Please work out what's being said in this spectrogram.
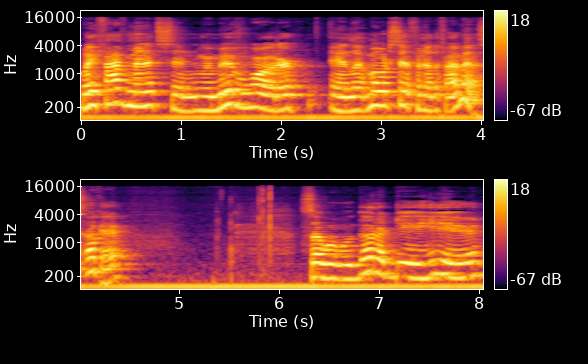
Wait five minutes and remove water and let mold sit for another five minutes. Okay. So what we're gonna do here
